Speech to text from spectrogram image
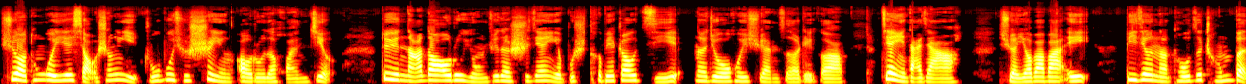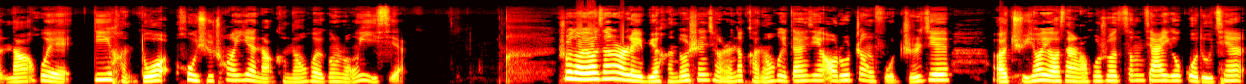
需要通过一些小生意逐步去适应澳洲的环境。对于拿到澳洲永居的时间也不是特别着急，那就会选择这个建议大家啊选幺八八 A，毕竟呢投资成本呢会。低很多，后续创业呢可能会更容易一些。说到幺三二类别，很多申请人呢可能会担心澳洲政府直接呃取消幺三二，或者说增加一个过渡签。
